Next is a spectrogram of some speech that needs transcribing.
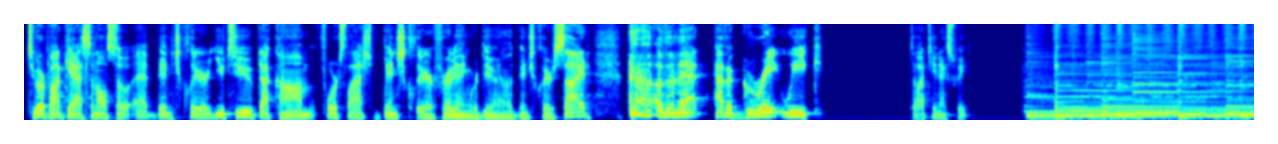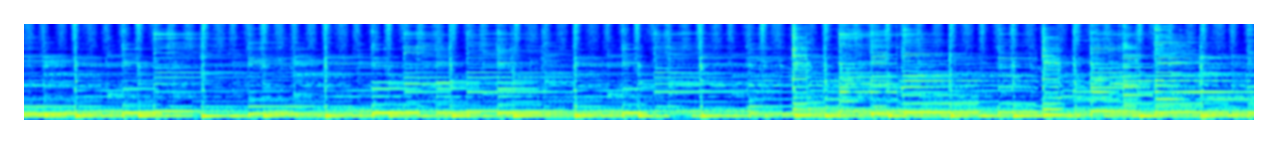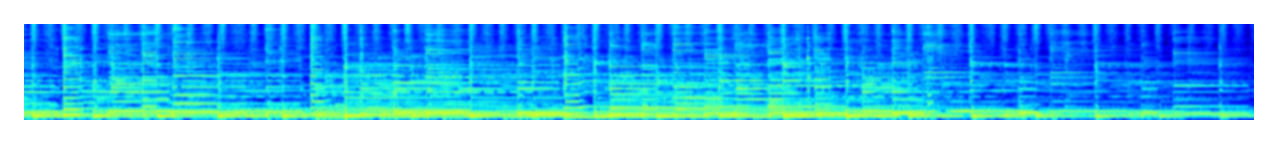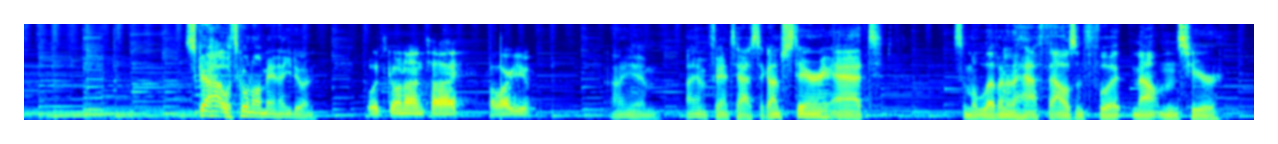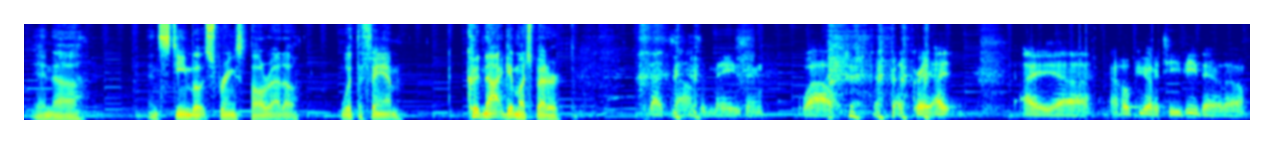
to our podcast and also at bench clear youtube.com forward slash bench clear for everything we're doing on the bench clear side. Other than that have a great week. Talk to you next week Scott, what's going on, man? How you doing? What's going on, Ty? How are you? I am I am fantastic. I'm staring at some 11 and a half thousand foot mountains here in uh in Steamboat Springs, Colorado with the fam. Could not get much better. That sounds amazing. wow. That's great. I I uh I hope you have a TV there though.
